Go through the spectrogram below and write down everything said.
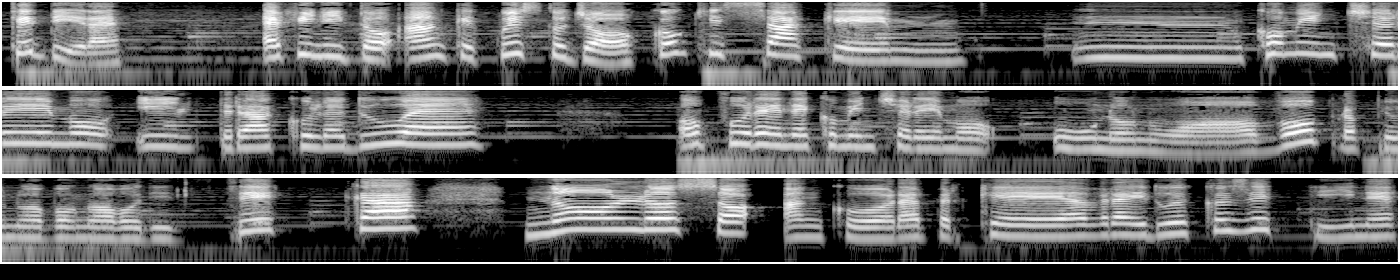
Che dire? È finito anche questo gioco. Chissà che mm, mm cominceremo il Dracula 2 oppure ne cominceremo uno nuovo, proprio nuovo nuovo di zecca. Non lo so ancora perché avrei due cosettine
